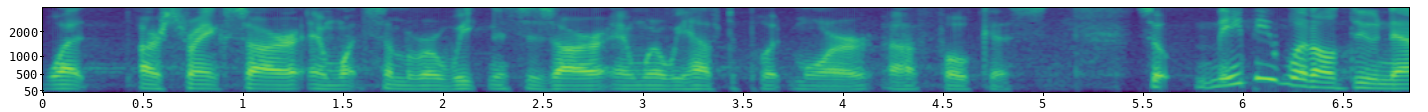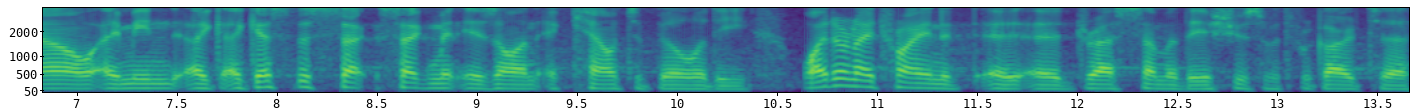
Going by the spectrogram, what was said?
what our strengths are and what some of our weaknesses are and where we have to put more uh, focus. So maybe what I'll do now, I mean, I, I guess this se segment is on accountability. Why don't I try and uh, address some of the issues with regard to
